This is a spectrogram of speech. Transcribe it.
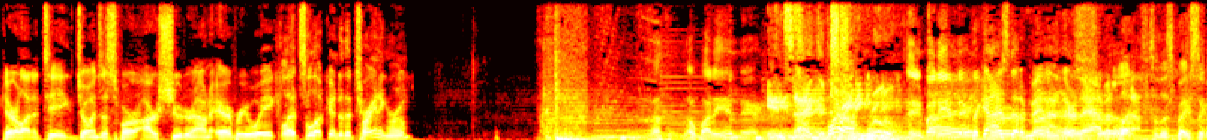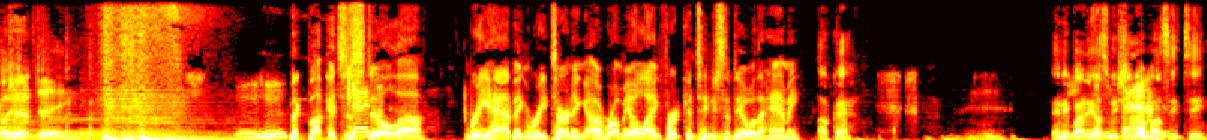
Carolina Teague joins us for our shoot around every week. Let's look into the training room. Nothing, nobody in there. Inside the training room. Anybody in there? The guys that have been in there, they haven't left. So that's basically it. Mm-hmm. McBuckets is That's- still uh, rehabbing, returning. Uh, Romeo Langford continues to deal with a hammy. Okay. Anybody else we should know about CT?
